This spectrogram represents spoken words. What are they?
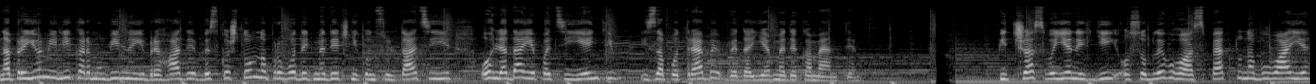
На прийомі лікар мобільної бригади безкоштовно проводить медичні консультації, оглядає пацієнтів і за потреби видає медикаменти. Під час воєнних дій особливого аспекту набуває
